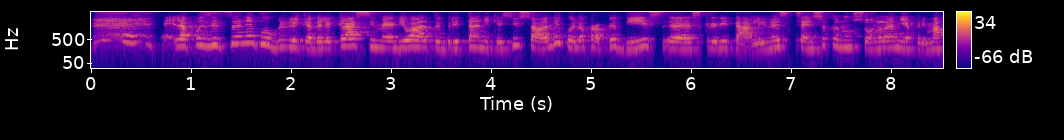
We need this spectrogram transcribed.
La posizione pubblica delle classi medio-alte britanniche sui soldi è quella proprio di eh, screditarli, nel senso che non sono la mia prima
